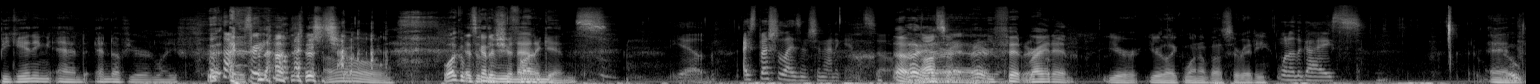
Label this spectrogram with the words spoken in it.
beginning and end of your life. Pretty. Oh, Welcome It's to gonna the be fun. shenanigans. Yeah, I specialize in shenanigans, so Oh, yeah, awesome. right, right, You fit There right you in. you're you're like one of us already. one of the guys. and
